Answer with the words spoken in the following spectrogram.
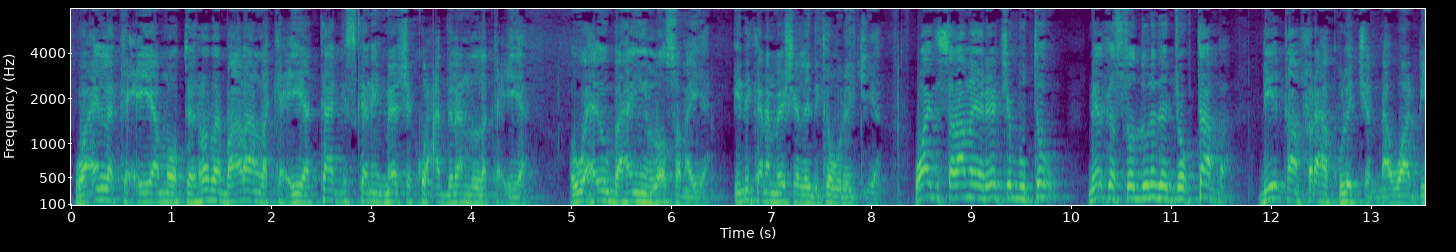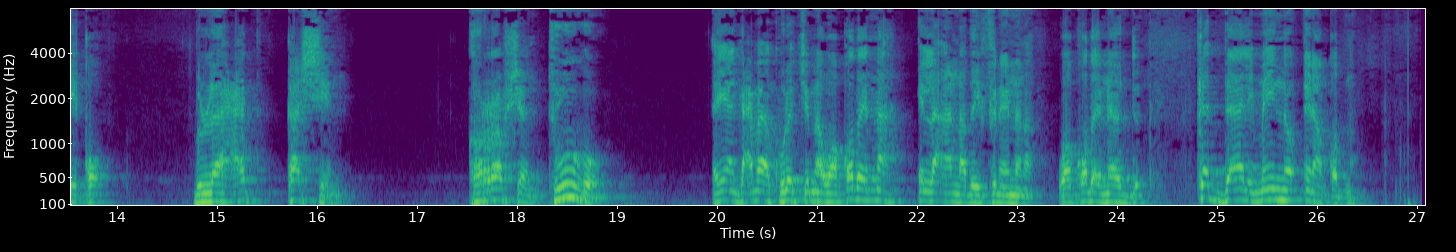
waa in la kiciyaa mooteerada baalaan la kiciyaa taagiskani meesha ku cadilan la kiciyaa oo waxay u baahan yihiin loo sameeya idinkana meesha laydinka wareejiya waa salaamaya reer jabuutow meel kastoo dunida joogtaanba dhiiqaan faraha kula jirnaa waa dhiiqo bulaacad qashin corruption. Tuugo. Ayaan gacmaha kula jirnaa waan qodaynaa ilaa aan nadiifinaynana waan qodaynaa ka daali mayno inaan qodno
